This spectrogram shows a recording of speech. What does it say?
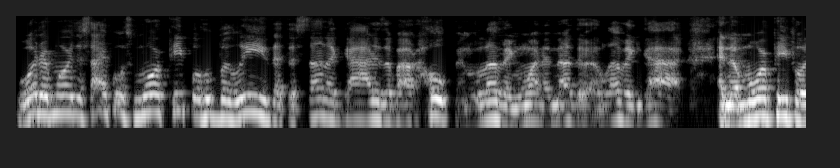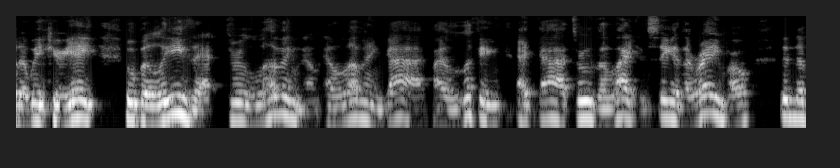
What are more disciples? More people who believe that the Son of God is about hope and loving one another and loving God. And the more people that we create who believe that through loving them and loving God by looking at God through the light and seeing the rainbow, then the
